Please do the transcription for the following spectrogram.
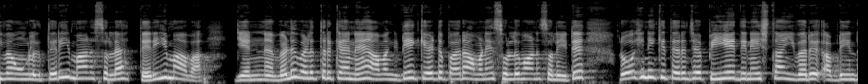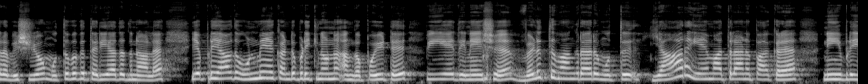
இவன் உங்களுக்கு தெரியுமான்னு சொல்ல தெரியுமாவா? என்ன வெளு வெளுத்திருக்கேன்னு அவன்கிட்டயே கேட்டுப்பாரு அவனே சொல்லுவான்னு சொல்லிட்டு ரோஹிணிக்கு தெரிஞ்ச பிஏ தினேஷ் தான் இவர். அப்படின்ற விஷயம் முத்துவுக்கு தெரியாததுனால எப்படியாவது உண்மையை கண்டுபிடிக்கணும்னு அங்கே போயிட்டு பிஏ தினேஷை வெளுத்து வாங்குறாரு முத்து. யாரை ஏமாத்தலான்னு பார்க்குற நீ இப்படி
